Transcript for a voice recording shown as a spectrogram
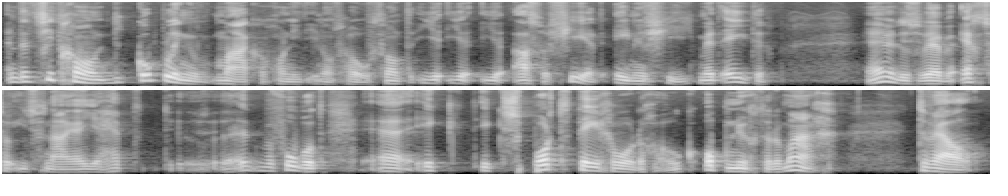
En dat zit gewoon, die koppelingen maken gewoon niet in ons hoofd. Want je, je, je associeert energie met eten. dus we hebben echt zoiets van, nou ja, je hebt eh, bijvoorbeeld, uh, ik, ik sport tegenwoordig ook op nuchtere maag. Terwijl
